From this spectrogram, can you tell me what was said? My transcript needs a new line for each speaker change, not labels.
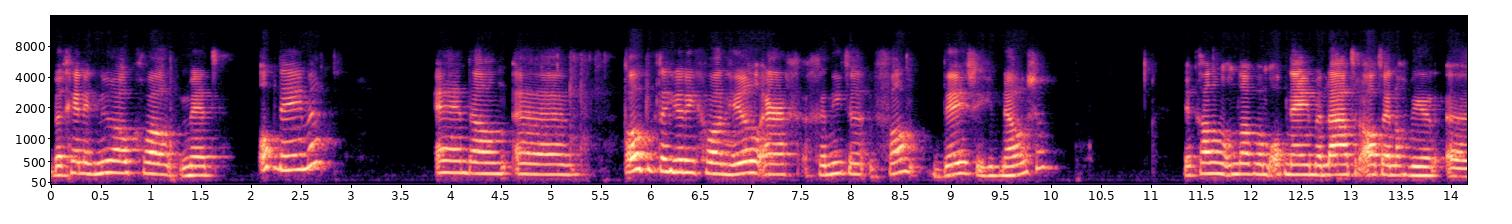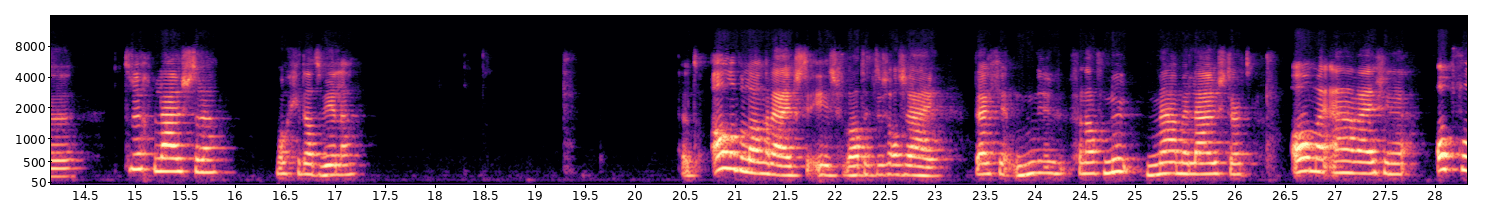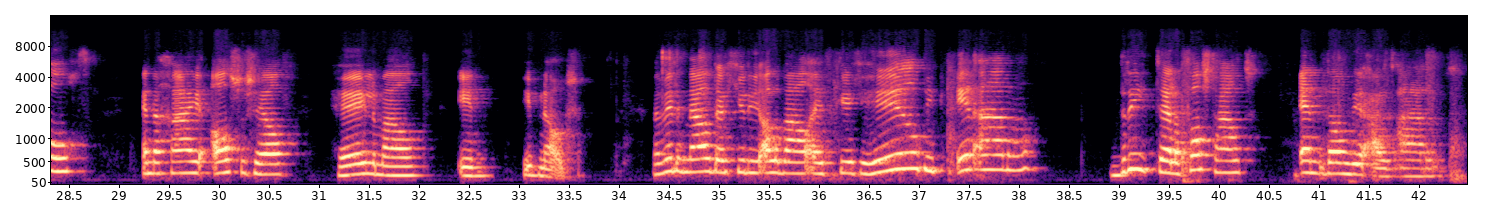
begin ik nu ook gewoon met opnemen. En dan uh, hoop ik dat jullie gewoon heel erg genieten van deze hypnose. Je kan hem, omdat we hem opnemen, later altijd nog weer uh, terug beluisteren, mocht je dat willen. Het allerbelangrijkste is, wat ik dus al zei, dat je nu, vanaf nu naar mij luistert, al mijn aanwijzingen opvolgt en dan ga je als vanzelf helemaal in hypnose. Dan wil ik nou dat jullie allemaal even een keertje heel diep inademen. Drie tellen vasthoudt en dan weer uitademt.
